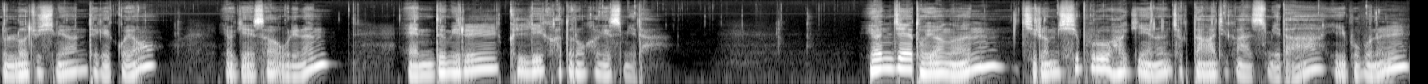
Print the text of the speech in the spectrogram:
눌러 주시면 되겠고요. 여기에서 우리는 엔드미를 클릭하도록 하겠습니다. 현재 도형은 지름 10으로 하기에는 적당하지가 않습니다. 이 부분을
